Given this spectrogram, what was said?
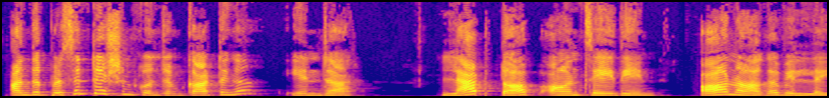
அந்த பிரசன்டேஷன் கொஞ்சம் காட்டுங்க என்றார். லேப்டாப் ஆன் செய்தேன். ஆன் ஆகவில்லை.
